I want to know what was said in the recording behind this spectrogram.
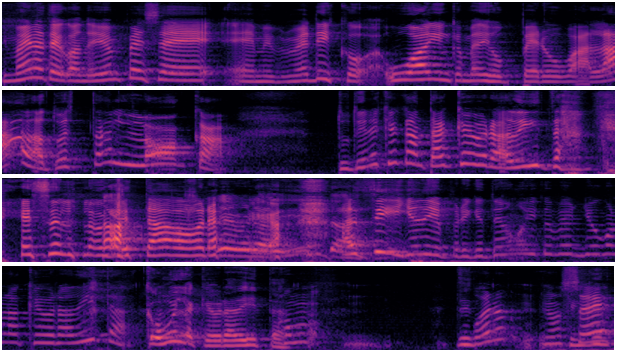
Imagínate, cuando yo empecé eh, mi primer disco, hubo alguien que me dijo, pero balada, tú estás loca. Tú tienes que cantar quebradita, que eso es lo que está ahora. quebradita. Así, yo dije, pero ¿y qué tengo que ver yo con la quebradita? ¿Cómo es la quebradita? ¿Cómo? Bueno, no sé.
